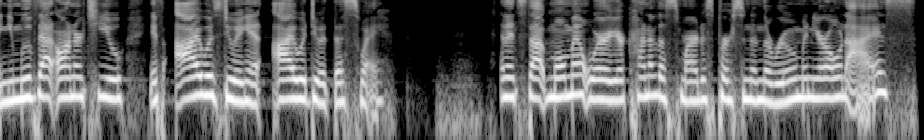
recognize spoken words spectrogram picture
and you move that honor to you. If I was doing it, I would do it this way. And it's that moment where you're kind of the smartest person in the room in your own eyes,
